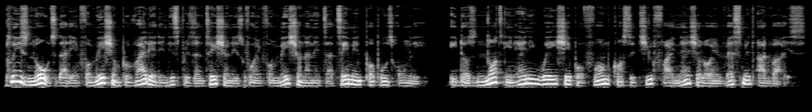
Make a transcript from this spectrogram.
Please note that the information provided in this presentation is for information and entertainment purpose only. It does not in any way, shape or form constitute financial or investment advice.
